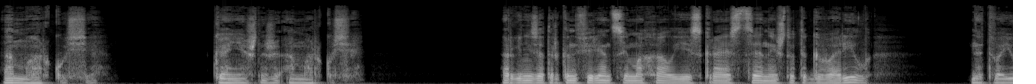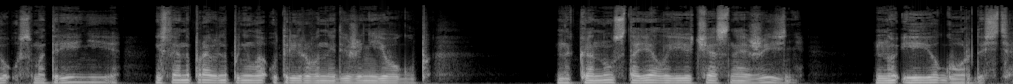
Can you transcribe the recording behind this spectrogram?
О Маркусе. Конечно же, о Маркусе. Организатор конференции махал ей с края сцены и что-то говорил. На твое усмотрение, если она правильно поняла утрированные движения его губ. На кону стояла ее частная жизнь, но и ее гордость.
